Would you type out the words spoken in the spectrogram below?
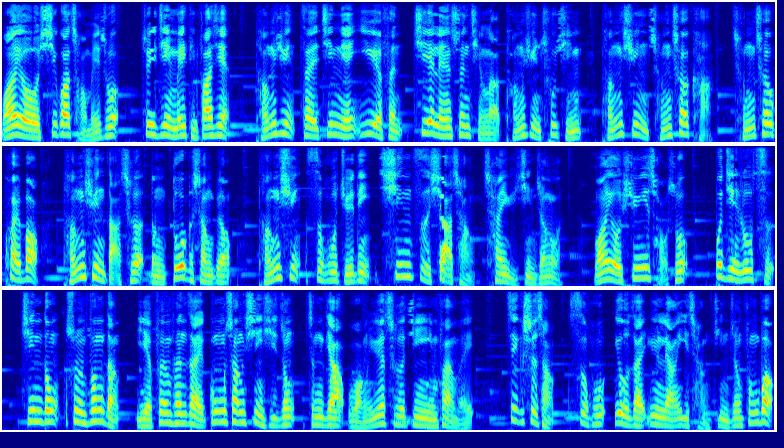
网友西瓜草莓说，最近媒体发现，腾讯在今年一月份接连申请了腾讯出行、腾讯乘车卡、乘车快报、腾讯打车等多个商标，腾讯似乎决定亲自下场参与竞争了。网友薰衣草说。不仅如此，京东、顺丰等也纷纷在工商信息中增加网约车经营范围。这个市场似乎又在酝酿一场竞争风暴。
